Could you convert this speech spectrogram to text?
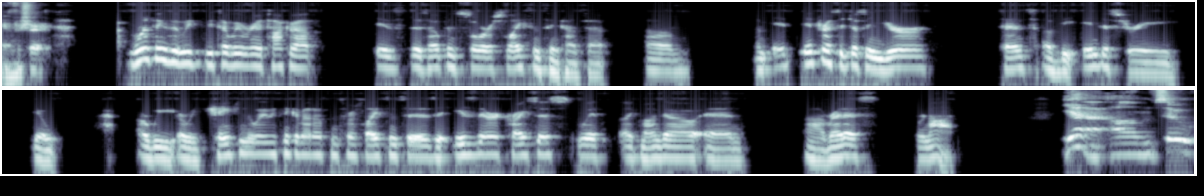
Yeah, for sure. One of the things that we, we said we were going to talk about is this open source licensing concept. Um, I'm interested just in your sense of the industry. You know, are we are we changing the way we think about open source licenses? Is there a crisis with like Mongo and uh, Redis or not? Yeah. Um, so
